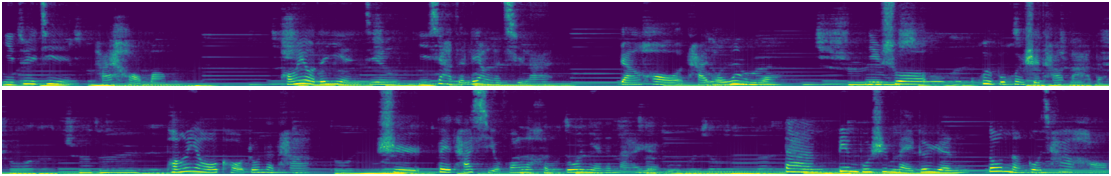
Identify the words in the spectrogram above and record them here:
你最近还好吗？”朋友的眼睛一下子亮了起来，然后抬头问我：“你说会不会是他发的？”朋友口中的他，是被他喜欢了很多年的男人，但并不是每个人都能够恰好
